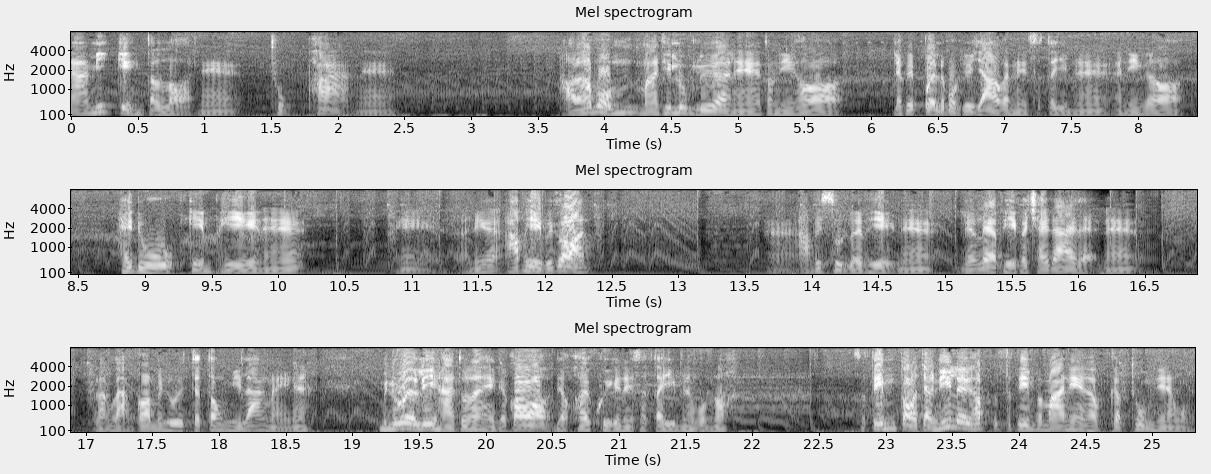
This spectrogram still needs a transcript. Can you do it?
นามิเก่งตลอดนะฮะทุกภาคนะฮะเอาละครับผมมาที่ลูกเรือนะฮะตอนนี้เขาเดี๋ยวไปเปิดระบบยาวๆกันในสตรีมนะฮะอันนี้ก็ให้ดูเกมเพลย์นะฮะอันนี้อัพเพลย์ไปก่อน อาพให้สุดเลยเพลย์นะฮะแรกๆเพลย์ก็ใช้ได้แหละนะฮะหลังๆก็ไม่รู้จะต้องมีร่างไหนนะไม่รู้จะรีหาตัวไหนเดี๋ยวก็เดี๋ยวค่อยคุยกันในสตรีมนะผมเนาะสตรีมต่อจากนี้เลยครับสตรีมประมาณเนี้ยครับเกือบทุ่มเนี่ยผม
